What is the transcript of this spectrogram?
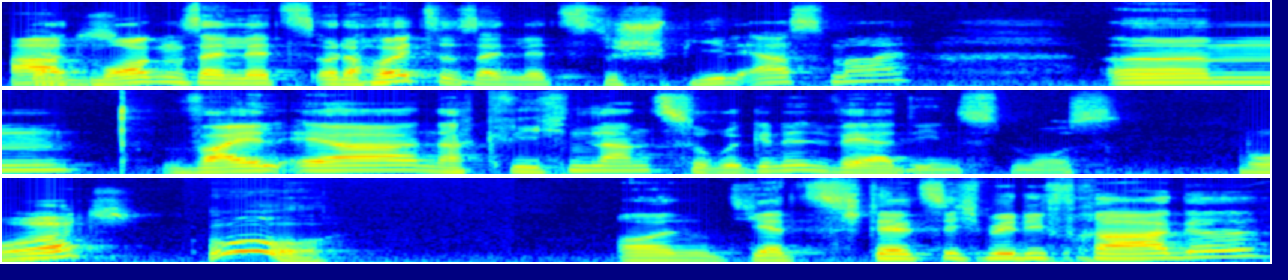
Ah, der hat morgen sein letztes oder heute sein letztes Spiel erstmal, ähm, weil er nach Griechenland zurück in den Wehrdienst muss. What? Oh. Und jetzt stellt sich mir die Frage,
